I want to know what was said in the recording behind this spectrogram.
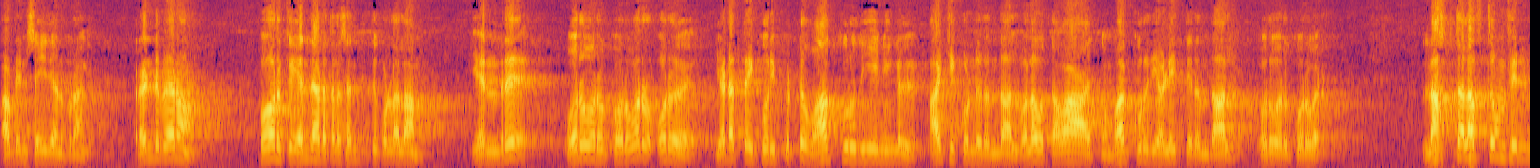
அப்படின்னு செய்தி அனுப்புகிறாங்க ரெண்டு பேரும் போருக்கு எந்த இடத்துல சந்தித்துக் கொள்ளலாம் என்று ஒருவருக்கொருவர் ஒரு இடத்தை குறிப்பிட்டு வாக்குறுதியை நீங்கள் ஆக்கி கொண்டிருந்தால் வலவு தவாக்கும் வாக்குறுதி அளித்திருந்தால் ஒருவருக்கொருவர் லஹ்தலப்தும் ஃபில்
